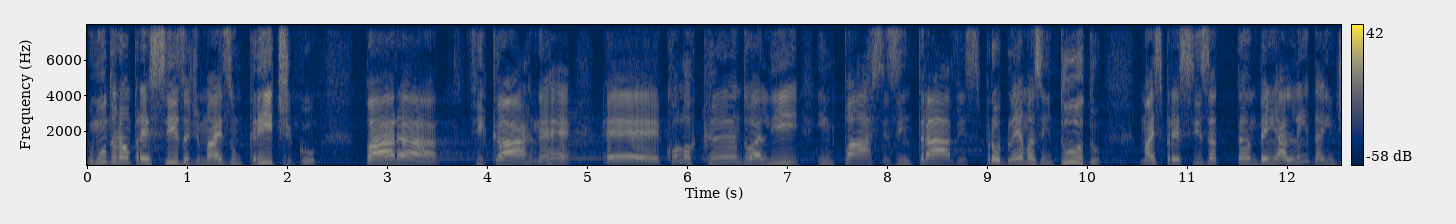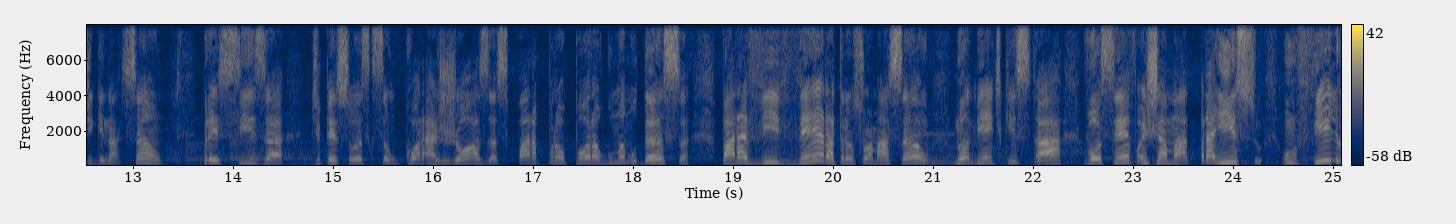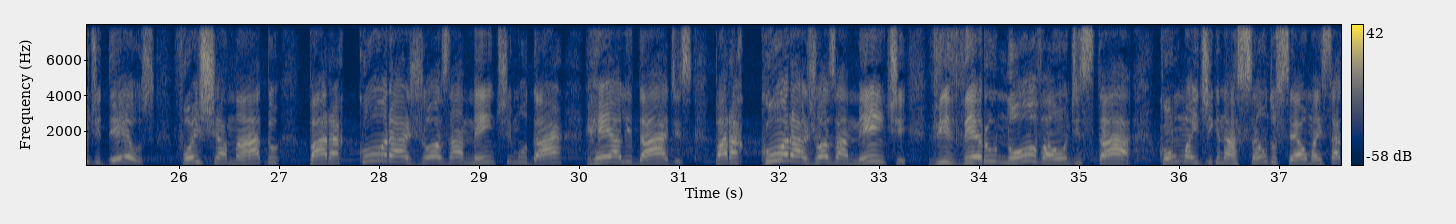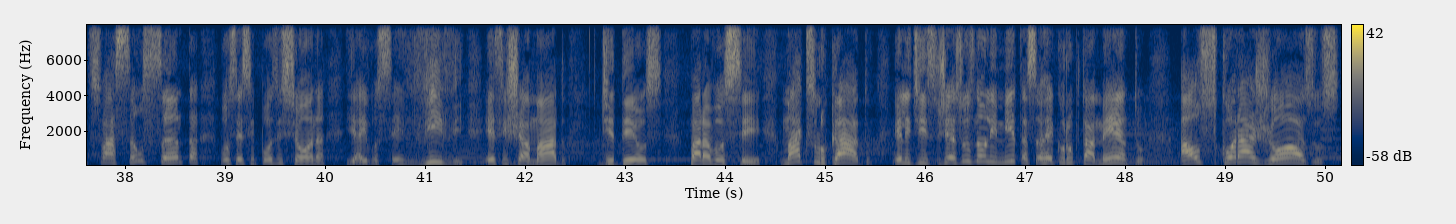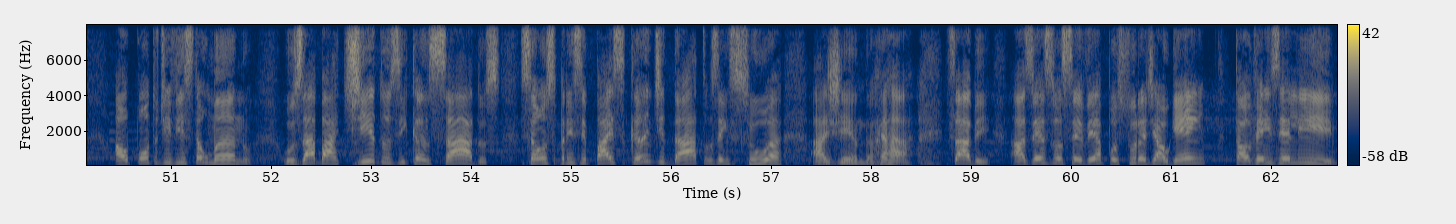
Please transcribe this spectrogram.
O mundo não precisa de mais um crítico para ficar, né, é, colocando ali impasses, entraves, problemas em tudo, mas precisa também, além da indignação, precisa de pessoas que são corajosas para propor alguma mudança, para viver a transformação no ambiente que está. Você foi chamado para isso. Um filho de Deus foi chamado para corajosamente mudar realidades, para corajosamente viver o novo aonde está, com uma indignação do céu, uma insatisfação santa, você se posiciona e aí você vive esse chamado de Deus para você. Max Lucado, ele diz: Jesus não limita seu recrutamento aos corajosos, ao ponto de vista humano. Os abatidos e cansados são os principais candidatos em sua agenda. Sabe, às vezes você vê a postura de alguém, talvez ele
